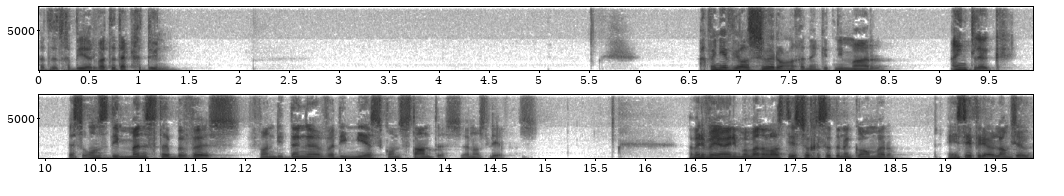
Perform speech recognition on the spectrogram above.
wat het gebeur? Wat het ek gedoen? Ek weet nie of jy al so daaraan gedink het nie, maar eintlik is ons die minste bewus van die dinge wat die mees konstant is in ons lewens. Ek weet nie van jou nie, maar wanneer laas jy so gesit in 'n kamer en jy sê vir jou langs jou,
